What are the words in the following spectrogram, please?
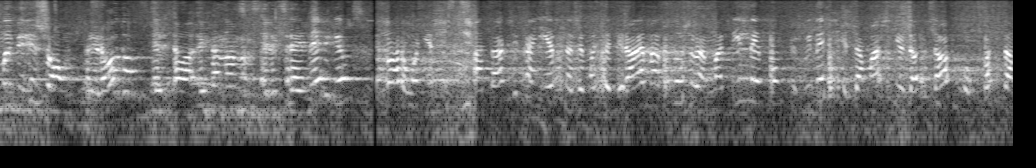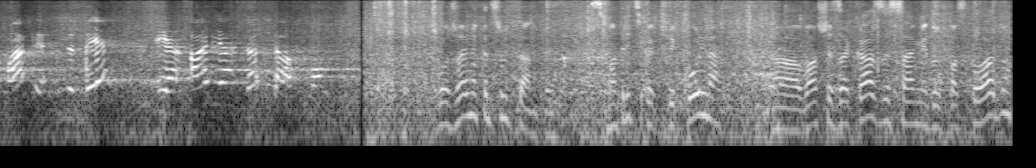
мы бережем природу, э- экономим электроэнергию в Воронеж. А также, конечно же, мы собираем и обслуживаем мобильные пункты выдачи, домашнюю доставку, постаматы, ЖД и авиадоставку. Уважаемые консультанты, смотрите, как прикольно. А, Ваши заказы сами идут по складу.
